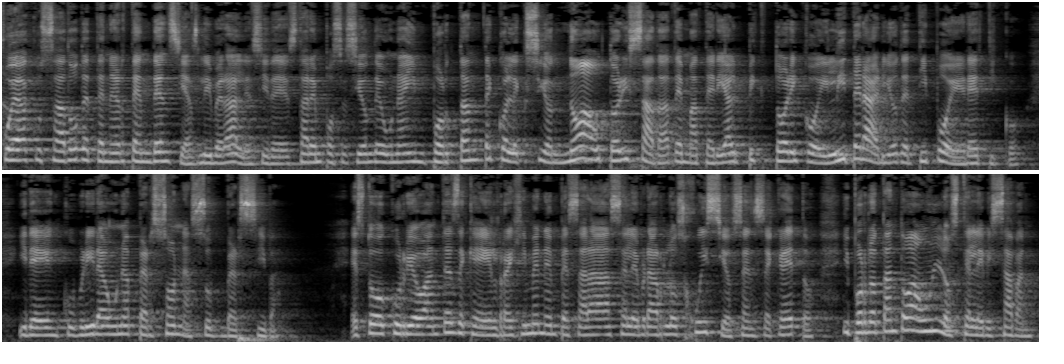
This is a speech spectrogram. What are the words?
Fue acusado de tener tendencias liberales y de estar en posesión de una importante colección no autorizada de material pictórico y literario de tipo herético, y de encubrir a una persona subversiva. Esto ocurrió antes de que el régimen empezara a celebrar los juicios en secreto, y por lo tanto aún los televisaban,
